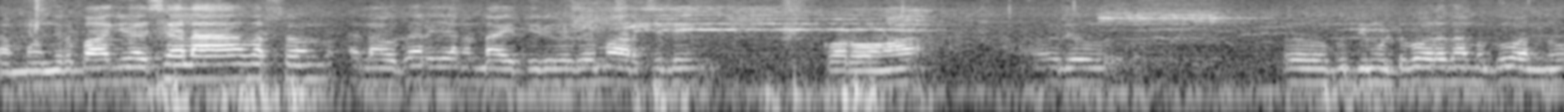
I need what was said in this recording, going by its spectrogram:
നമ്മൾ നിർഭാഗ്യവശാൽ ആ വർഷം അറിയാം രണ്ടായിരത്തി ഇരുപത് മാർച്ചിൽ കൊറോണ ഒരു ബുദ്ധിമുട്ട് പോലെ നമുക്ക് വന്നു.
